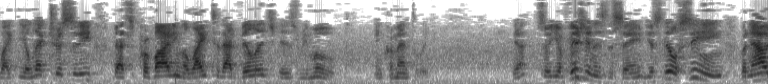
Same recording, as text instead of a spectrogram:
like the electricity that's providing the light to that village is removed incrementally. Yeah? So your vision is the same. You're still seeing, but now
